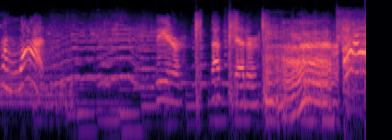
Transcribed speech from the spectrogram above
from what? There, that's better. Ah!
